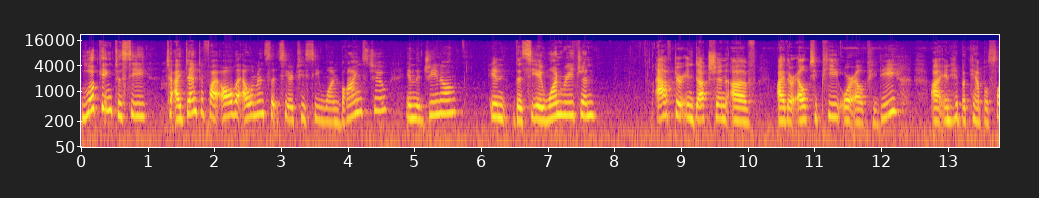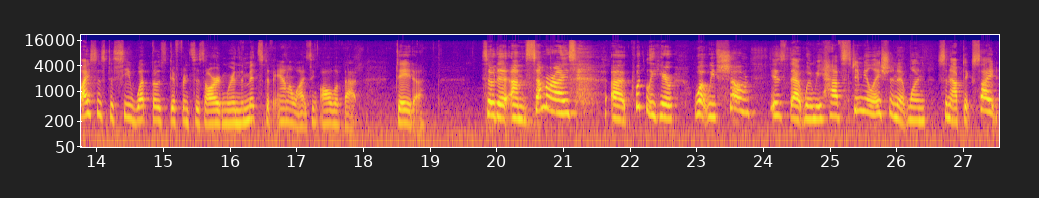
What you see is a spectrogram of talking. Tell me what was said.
looking to see, to identify all the elements that CRTC1 binds to in the genome in the CA1 region after induction of either LTP or LTD uh, in hippocampal slices to see what those differences are, and we're in the midst of analyzing all of that data. So to um, summarize uh, quickly here, what we've shown is that when we have stimulation at one synaptic site,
